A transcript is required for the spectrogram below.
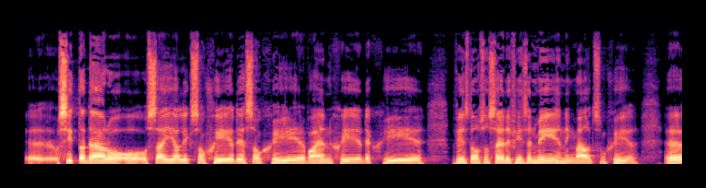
eh, sitta där och, och, och, säga liksom, sker det som sker, vad än sker, det sker. Det finns de som säger att det finns en mening med allt som sker. Eh,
